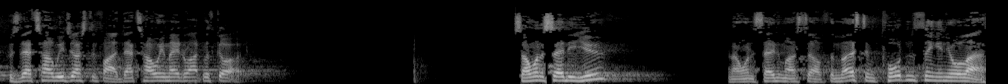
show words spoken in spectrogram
because that's how we justified. That's how we made right with God. So I want to say to you, and I want to say to myself, the most important thing in your life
